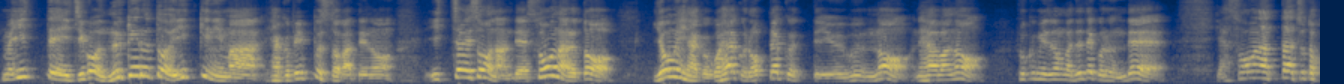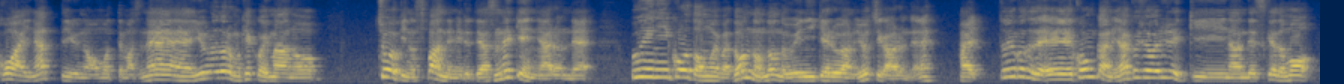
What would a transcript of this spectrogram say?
1.15抜けると一気にまあ100ピップスとかっていうのをいっちゃいそうなんで、そうなると400、500、600っていう分の値幅の含み損が出てくるんで、いや、そうなったらちょっと怖いなっていうのを思ってますね。ユーロドルも結構今あの、長期のスパンで見ると安値圏にあるんで、上に行こうと思えばどんどんどんどん上に行けるあの余地があるんでね。はい。ということで、えー、今回の約定履歴なんですけども、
